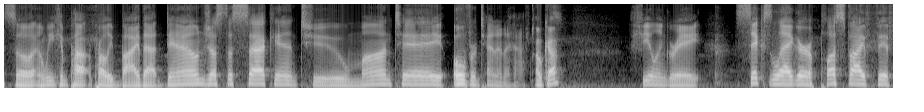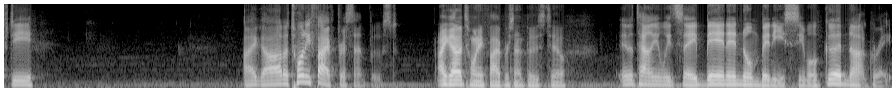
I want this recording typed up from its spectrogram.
So and we can po- probably buy that down just a second to Monte over ten and a half. Okay. Feeling great. Six legger plus five fifty. I got a twenty five percent boost. I got a 25% boost too. In Italian, we'd say bene non benissimo. Good, not great.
